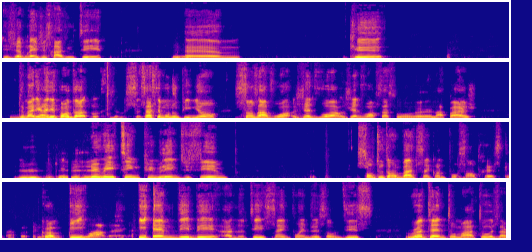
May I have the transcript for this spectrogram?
j'aimerais juste rajouter Mhm. euh, que de manière indépendante, ça c'est mon opinion, sans avoir, je viens de voir, je viens de voir ça sur euh, la page, le, rating public du film sont tout en bas de 50% presque. Comme I- Wow, ben, IMDB a noté 5.2 sur 10, Rotten Tomatoes a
